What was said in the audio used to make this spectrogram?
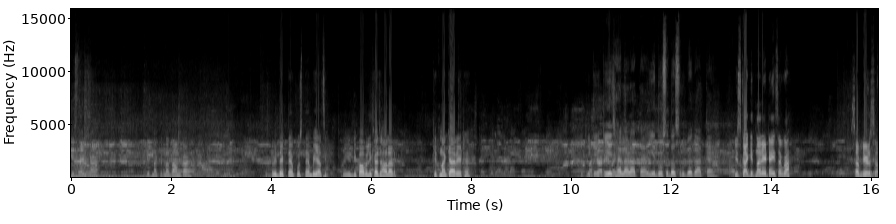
किस टाइप का है? कितना कितना दाम का है? अभी देखते हैं पूछते हैं भैया से कि दीपावली का झालर कितना क्या रेट है? ठीक है ये झालर आता है ये दो सौ दस रुपये का आता है। इसका कितना रेट है ये सब का सब डेढ़ सौ।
